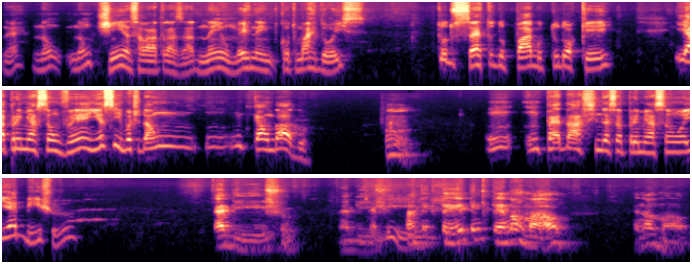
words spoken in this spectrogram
né? Não, não tinha salário atrasado, nem um mês, nem quanto mais dois. Tudo certo, tudo pago, tudo ok. E a premiação vem, e assim, vou te dar um, um, um, um dado. Hum. Um, um pedacinho dessa premiação aí é bicho, viu? É bicho. É bicho. É bicho. Mas tem que ter, tem que ter, é normal. É normal.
